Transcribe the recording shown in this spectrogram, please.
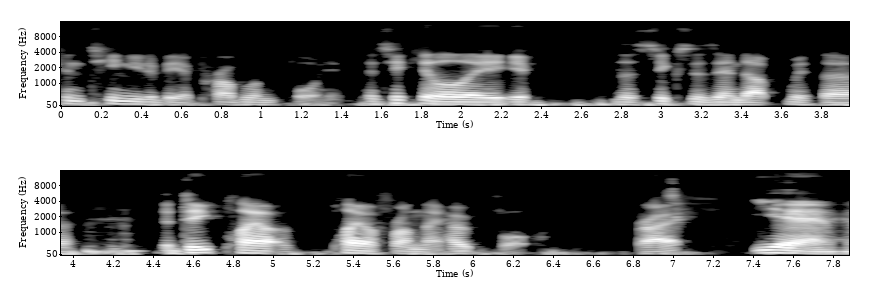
continue to be a problem for him, particularly if the Sixers end up with a the deep playoff playoff run they hope for, right? Yeah.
